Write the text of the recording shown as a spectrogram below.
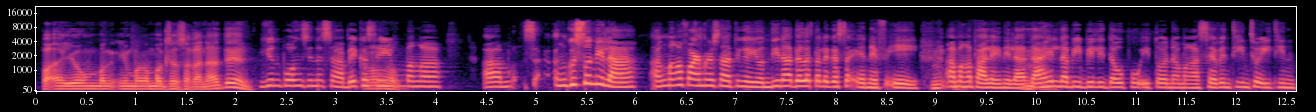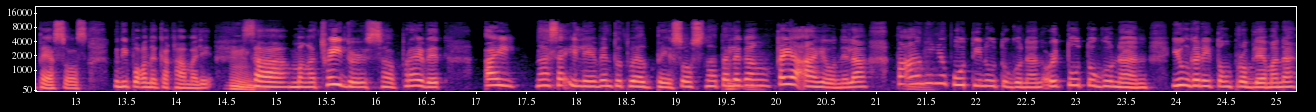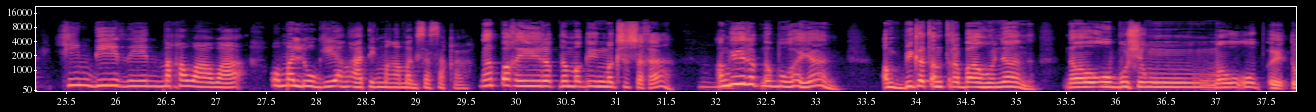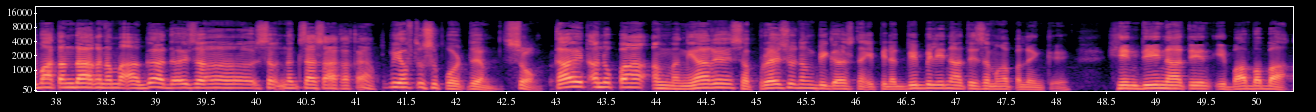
pa, yung, mga- yung mga magsasaka natin? Yun po ang sinasabi kasi Oo. yung mga um, sa- ang gusto nila, ang mga farmers natin ngayon, dinadala talaga sa NFA ang mga palay nila dahil nabibili daw po ito ng mga 17 to 18 pesos. Kung di po ako nagkakamali. Sa mga traders sa private ay nasa 11 to 12 pesos na talagang kaya ayaw nila. Paano nyo po tinutugunan or tutugunan yung ganitong problema na hindi rin makawawa o malugi ang ating mga magsasaka? Napakahirap na maging magsasaka. Ang hirap na buhay yan. Ang bigat ang trabaho niyan. Nauubos yung, mauub, eh, tumatanda ka na maaga dahil sa, sa nagsasaka ka. We have to support them. So, kahit ano pa ang mangyari sa presyo ng bigas na ipinagbibili natin sa mga palengke, hindi natin ibababa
